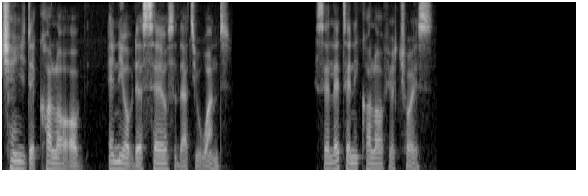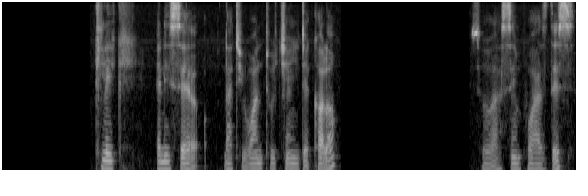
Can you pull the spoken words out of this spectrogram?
change the color of any of the cells that you want. Select any color of your choice. Click any cell that you want to change the color. So as simple as this.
